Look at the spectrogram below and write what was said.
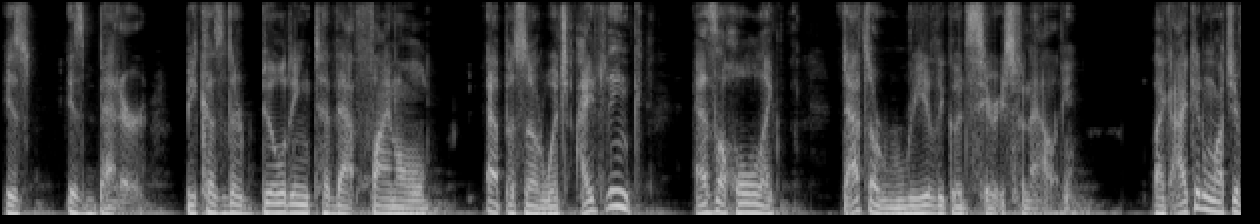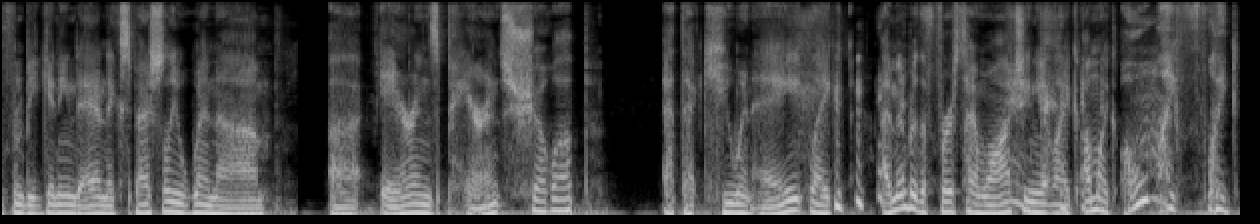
is is better because they're building to that final episode, which I think as a whole, like that's a really good series finale. Like I can watch it from beginning to end, especially when um uh Aaron's parents show up at that Q and A. Like I remember the first time watching it, like I'm like, oh my, like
